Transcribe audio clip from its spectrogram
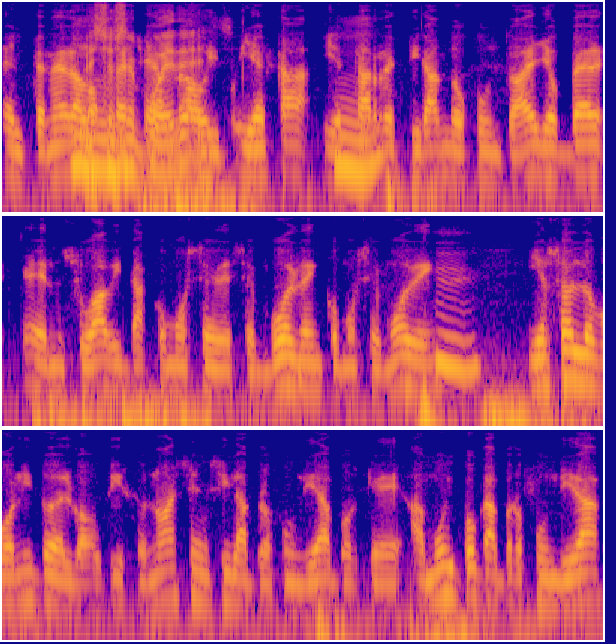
el tener a los peces y, y estar, y estar Mm. respirando junto a ellos, ver en su hábitat cómo se desenvuelven, cómo se mueven. Mm. Y eso es lo bonito del bautizo, no es en sí la profundidad, porque a muy poca profundidad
